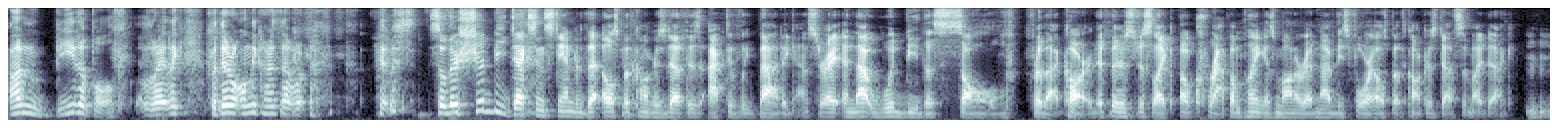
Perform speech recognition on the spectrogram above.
unbeatable, right? Like, but there were only cards that were. it was So there should be decks in standard that Elspeth Conquers Death is actively bad against, right? And that would be the solve for that card. If there's just like, oh crap, I'm playing as mono red and I have these four Elspeth Conquers Deaths in my deck. Mhm.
